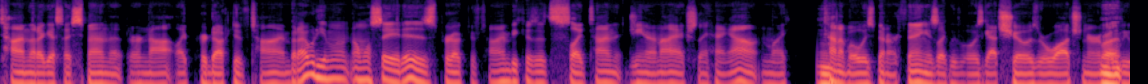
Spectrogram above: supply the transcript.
time that I guess I spend that are not like productive time, but I would even almost say it is productive time because it's like time that Gina and I actually hang out and like Mm. kind of always been our thing is like we've always got shows we're watching or a Right. movie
